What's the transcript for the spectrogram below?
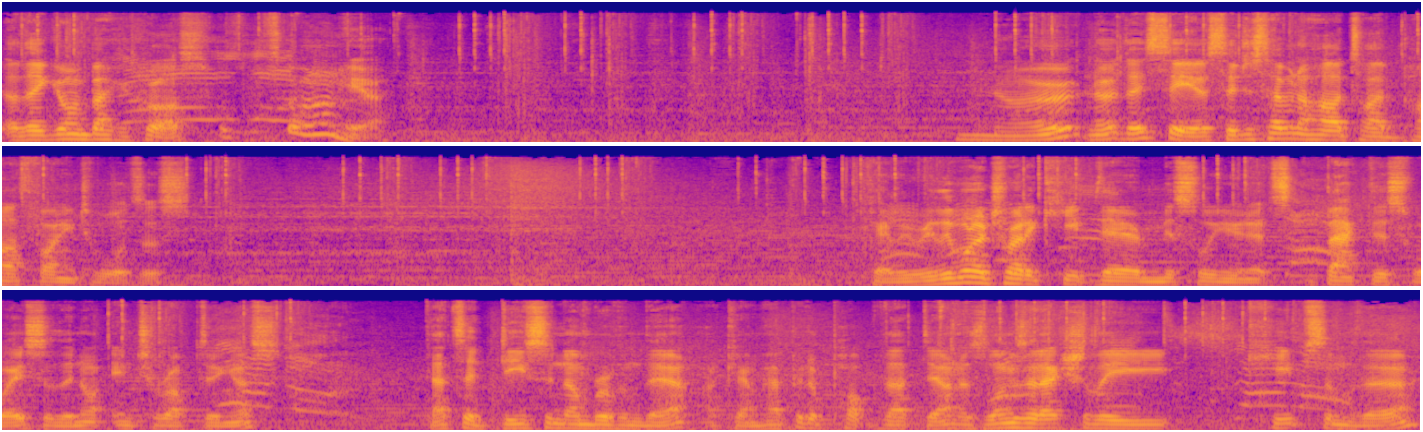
are they going back across? What's, what's going on here? No, no, they see us. They're just having a hard time pathfinding towards us. Okay, we really want to try to keep their missile units back this way so they're not interrupting us. That's a decent number of them there. Okay, I'm happy to pop that down as long as it actually keeps them there.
